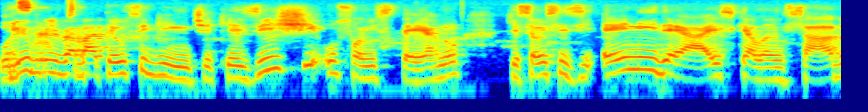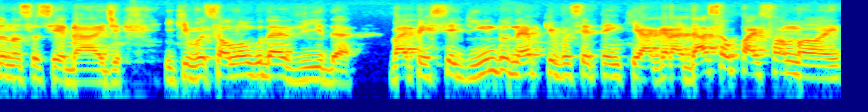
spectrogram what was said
O livro ele vai Exato. bater o seguinte, que existe o sonho externo, que são esses N ideais que é lançado na sociedade e que você ao longo da vida vai perseguindo, né? Porque você tem que agradar seu pai e sua mãe,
